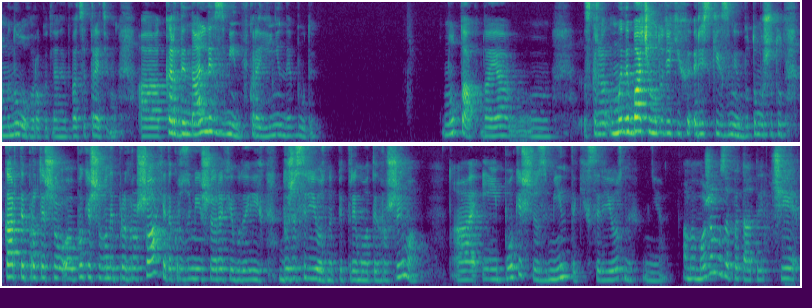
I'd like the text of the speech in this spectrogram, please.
минулого року для них, 23-му. Кардинальних змін в країні не буде. Ну так, да, я, так, ми не бачимо тут яких різких змін, бо тому що тут карти про те, що е, поки що вони при грошах, я так розумію, що РФ буде їх дуже серйозно підтримувати грошима. А, і поки що змін таких серйозних ні. А ми можемо запитати, чи е,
